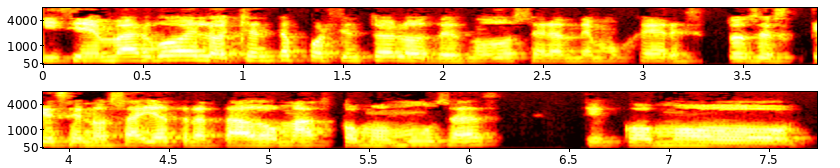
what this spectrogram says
Y sin embargo, el 80% de los desnudos eran de mujeres. Entonces, que se nos haya tratado más como musas que como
